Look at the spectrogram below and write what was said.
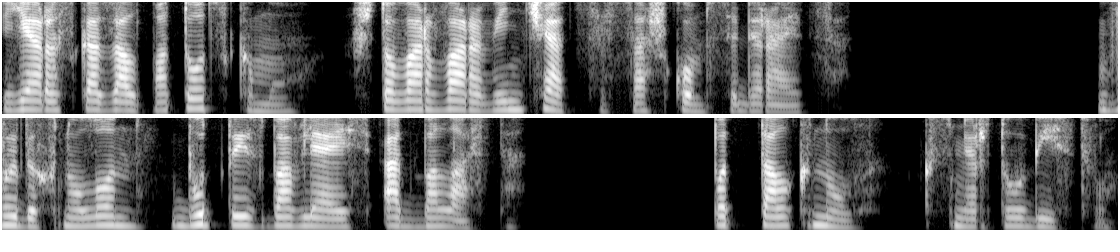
Я рассказал Потоцкому, что Варвара венчаться с Сашком собирается. Выдохнул он, будто избавляясь от балласта. Подтолкнул к смертоубийству.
